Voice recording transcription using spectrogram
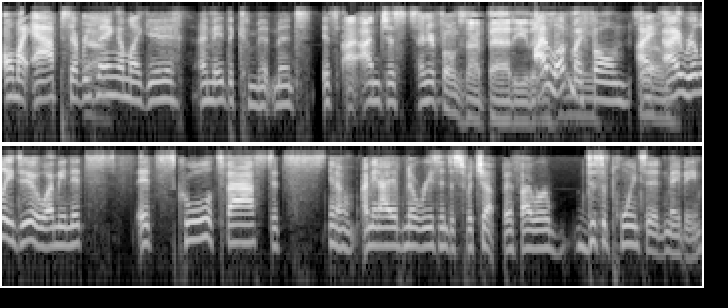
all my apps, everything, I'm like, yeah, I made the commitment. It's, I, I'm just, And your phone's not bad either. I love my mean, phone. so- I, I really do. I mean, it's, it's cool. It's fast. It's, you know, I mean, I have no reason to switch up if I were disappointed, maybe.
